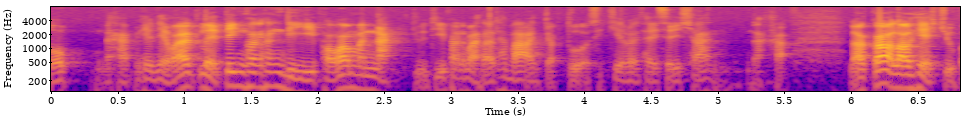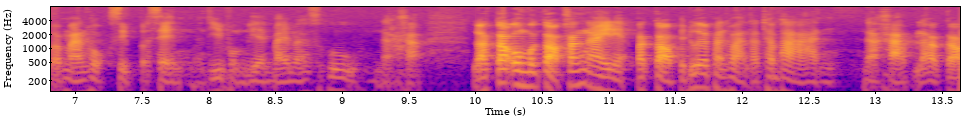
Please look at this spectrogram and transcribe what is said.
ลบนะครับเห็นแต่ว่าเรตติ้งค่อนข้างดี เพราะว่ามันหนักอยู่ที่พันธบัตรรัฐบาลกับตัว securitization นะครับแล้วก็เรา hedge อยู่ประมาณ 60%เหมือนที่ผมเรียนไปเมื่อสักครู่นะครับ แล้วก็องค์ประกอบข้างในเนี่ยประกอบไปด้วยพันธบัตรรัฐบาลนะครับ แล้วก็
